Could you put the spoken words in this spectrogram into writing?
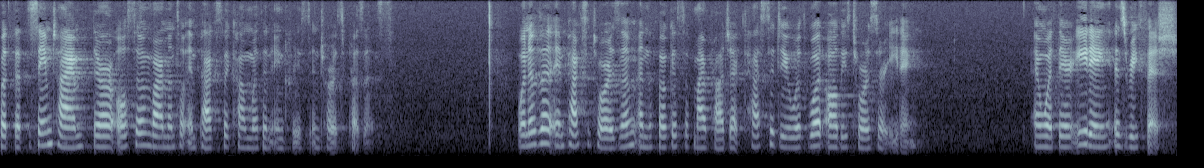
But at the same time, there are also environmental impacts that come with an increase in tourist presence. One of the impacts of tourism and the focus of my project has to do with what all these tourists are eating. And what they're eating is reef fish,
